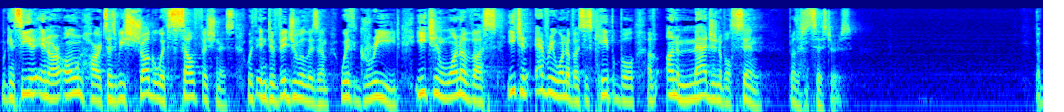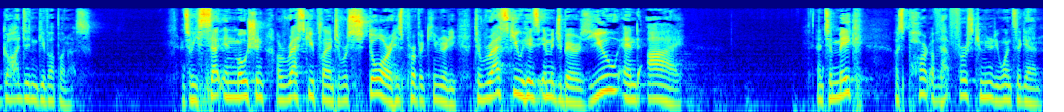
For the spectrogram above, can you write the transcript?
We can see it in our own hearts as we struggle with selfishness, with individualism, with greed. Each and one of us, each and every one of us is capable of unimaginable sin, brothers and sisters. But God didn't give up on us. And so he set in motion a rescue plan to restore his perfect community, to rescue his image bearers, you and I, and to make us part of that first community once again.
